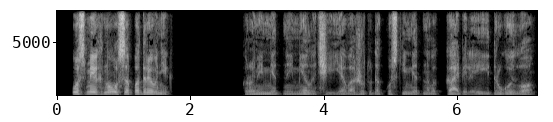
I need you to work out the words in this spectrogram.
— усмехнулся подрывник. «Кроме медной мелочи, я вожу туда куски медного кабеля и другой лом.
